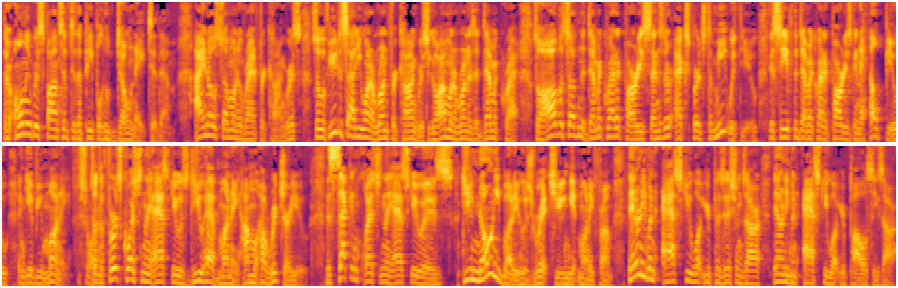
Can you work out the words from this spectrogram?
They're only responsive to the people who donate to them. I know someone who ran for Congress. So if you decide you want to run for Congress, you go, I'm going to run as a Democrat. So all of a sudden the Democratic Party sends their experts to meet with you to see if the Democratic Party is going to help you and give you money. Sure. So the first question they ask you is, do you have money? How, how rich are you? The second question they ask you is, do you know anybody who's rich you can get money from? They don't even ask you what your positions are. They don't even ask you what your policies are.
